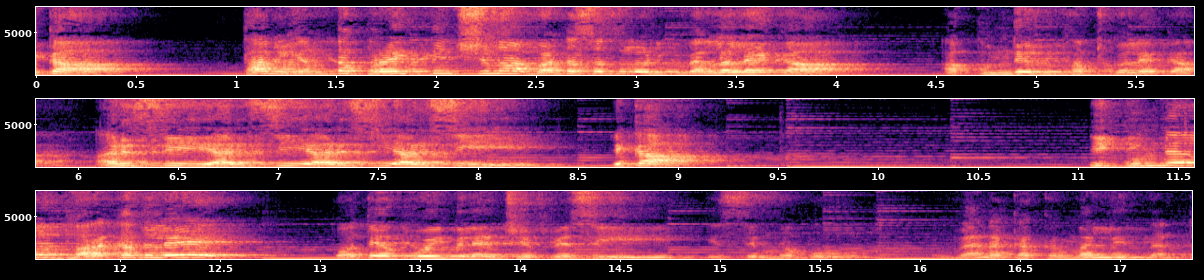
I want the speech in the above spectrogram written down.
ఇక తాను ఎంత ప్రయత్నించినా బండ సందులోనికి వెళ్ళలేక ఆ కుందేలు పట్టుకోలేక అరిసి అరిసి అరిసి అరిసి ఇక ఈ కుందేలు దొరకదులే పోతే పోయిందిలే అని చెప్పేసి ఈ సింహపు వెనకకు మళ్ళిందంట.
